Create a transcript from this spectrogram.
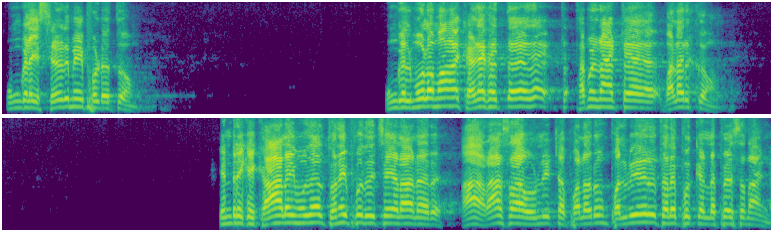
உங்களை செழுமைப்படுத்தும். உங்கள் மூலமா கழகத்தை த- தமிழ்நாட்டை வளர்க்கும். இன்றைக்கு காலை முதல் துணை பொதுச் செயலாளர் ஆ. ராசா உள்ளிட்ட பலரும் பல்வேறு தலைப்புகள்ல பேசினாங்க.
